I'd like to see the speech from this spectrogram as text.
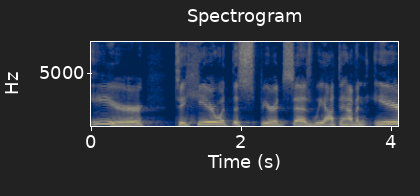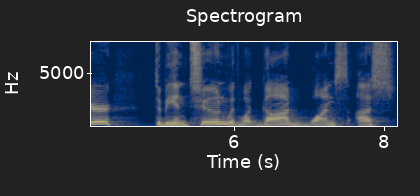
ear to hear what the Spirit says. We ought to have an ear to be in tune with what God wants us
